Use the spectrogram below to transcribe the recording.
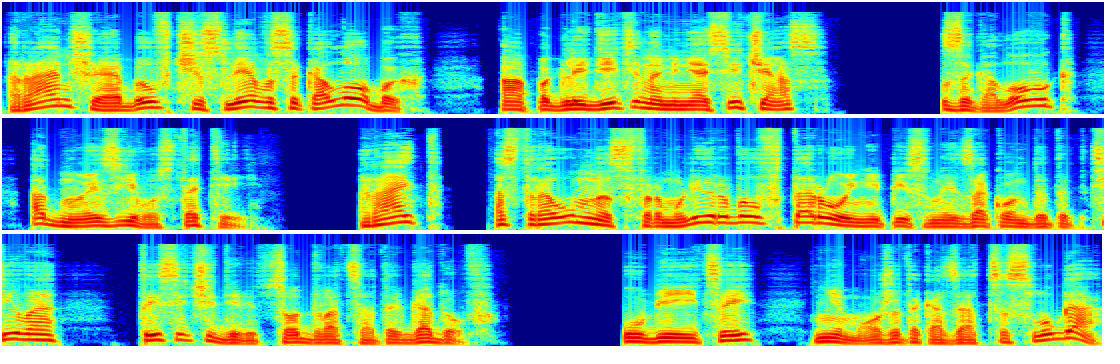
«Раньше я был в числе высоколобых, а поглядите на меня сейчас». Заголовок одной из его статей. Райт остроумно сформулировал второй неписанный закон детектива 1920-х годов. Убийцей не может оказаться слуга.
